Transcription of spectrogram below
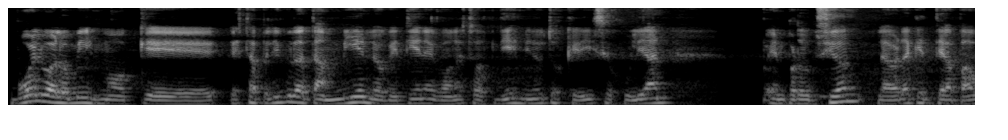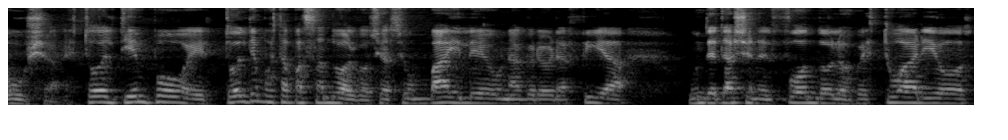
Vuelvo a lo mismo, que esta película también lo que tiene con estos 10 minutos que dice Julián, en producción, la verdad que te apabulla. Es todo el tiempo, todo el tiempo está pasando algo, o sea, hace un baile, una coreografía, un detalle en el fondo, los vestuarios,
